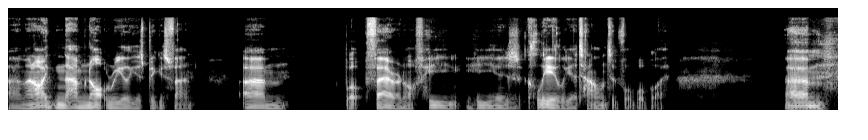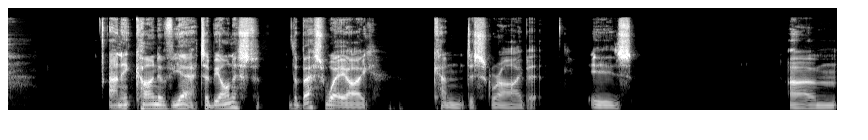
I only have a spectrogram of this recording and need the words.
Um, and I am not really his biggest fan. Um, but fair enough. He he is clearly a talented football player. Um, and it kind of yeah. To be honest, the best way I can describe it is um,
